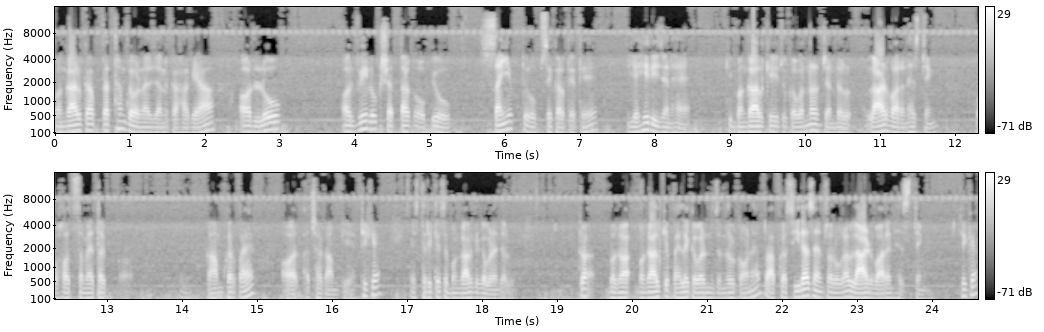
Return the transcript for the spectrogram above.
बंगाल का प्रथम गवर्नर जनरल कहा गया और लोग, और वे लोग सत्ता का उपयोग संयुक्त रूप से करते थे। यही रीज़न है कि बंगाल के जो governor general lord Warren Hasting बहुत समय तक काम कर पाए। और अच्छा काम किया ठीक है? इस तरीके से बंगाल के गवर्नर जनरल का बंगा, बंगाल के पहले गवर्नर जनरल कौन है? तो आपका सीधा सा आंसर होगा लॉर्ड वारेन हेस्टिंग ठीक है?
